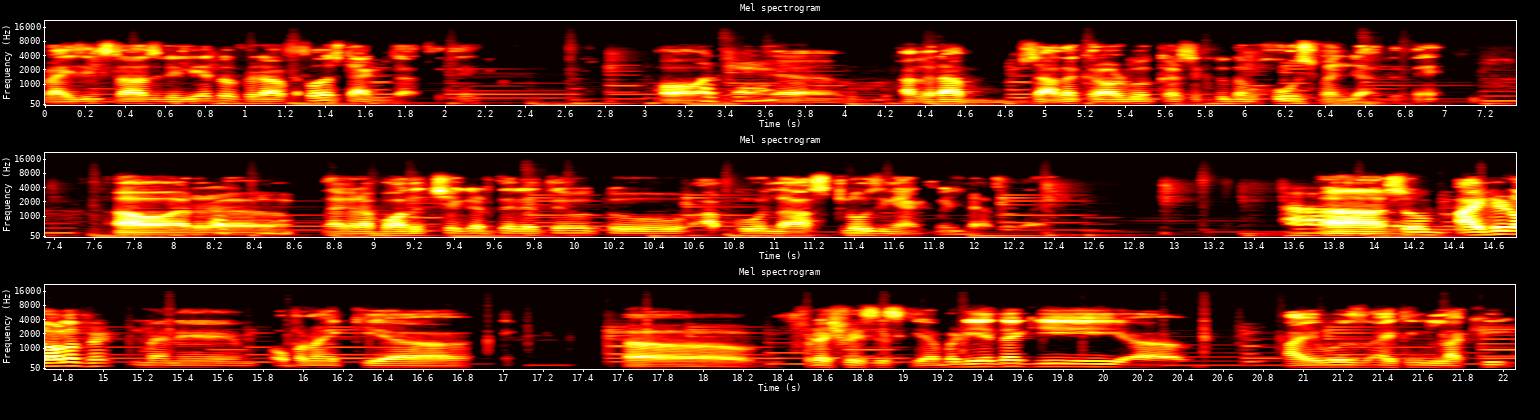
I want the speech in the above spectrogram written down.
राइजिंग स्टार्स ले लिया तो फिर आप फ़र्स्ट एक्ट जाते थे। और अगर आप ज़्यादा क्राउड वर्क कर सकते हो तो होस्ट बन जाते थे। और Okay. अगर आप बहुत अच्छे करते रहते हो तो आपको लास्ट क्लोजिंग एक्ट मिल जाता Ah, so I did all of it मैंने ओपन माइक किया फ्रेश फेसेस किया। बट ये था कि I was I think lucky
